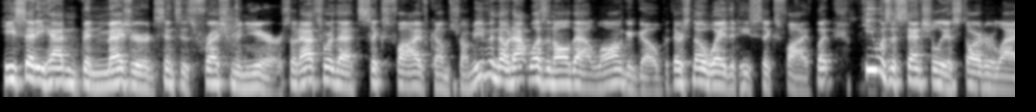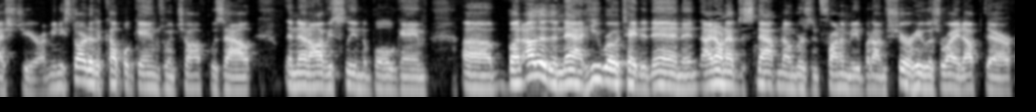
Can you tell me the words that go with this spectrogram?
he said he hadn't been measured since his freshman year. So that's where that six five comes from, even though that wasn't all that long ago. But there's no way that he's six five. But he was essentially a starter last year. I mean, he started a couple games when Chop was out, and then obviously in the bowl game. Uh, but other than that, he rotated in, and I don't have the snap numbers in front of me, but I'm sure he was right up there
